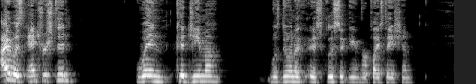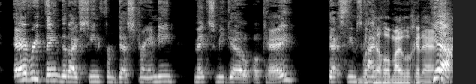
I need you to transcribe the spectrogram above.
I was interested when Kojima was doing an exclusive game for PlayStation. Everything that I've seen from Death Stranding makes me go, okay, that seems what kind the hell am I looking at? yeah,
